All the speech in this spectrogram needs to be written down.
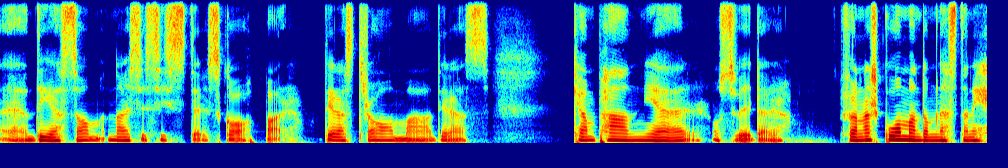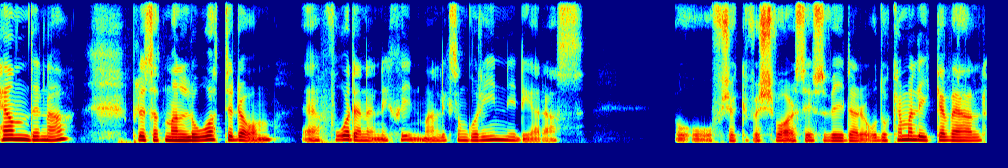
eh, det som narcissister skapar. Deras drama, deras kampanjer och så vidare. För annars går man dem nästan i händerna. Plus att man låter dem Eh, få den energin. Man liksom går in i deras och, och försöker försvara sig och så vidare. Och då kan man lika väl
